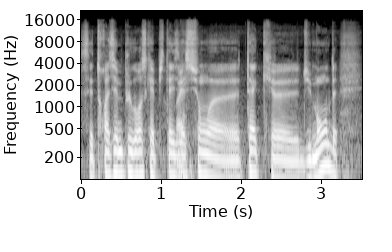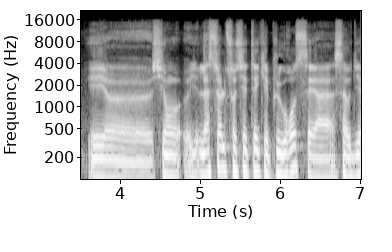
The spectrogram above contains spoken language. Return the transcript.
C'est la troisième plus grosse capitalisation euh, tech euh, du monde. Et si on, la seule société qui est plus grosse, c'est Saudi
